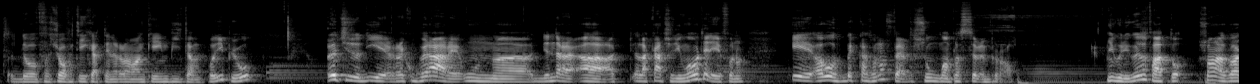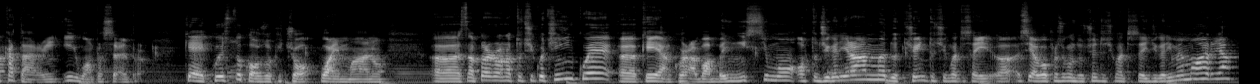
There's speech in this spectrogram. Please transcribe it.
facevo fatica a tenerlo anche in vita un po' di più, ho deciso di recuperare un, di andare a, alla caccia di un nuovo telefono e avevo beccato un'offerta su un OnePlus 7 Pro. E quindi cosa ho fatto? Sono andato a accattarmi il OnePlus 7 Pro, che è questo coso che ho qua in mano. Uh, Snapdragon 855 uh, che ancora va benissimo 8 GB di RAM 256 uh, sì avevo preso con 256 GB di memoria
